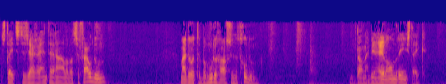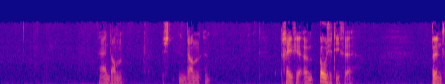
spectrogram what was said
steeds te zeggen en te herhalen wat ze fout doen. Maar door te bemoedigen als ze het goed doen. Dan heb je een hele andere insteek dan, dan geef je een positieve punt.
